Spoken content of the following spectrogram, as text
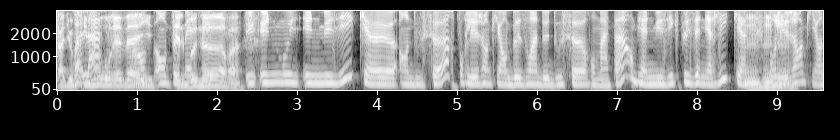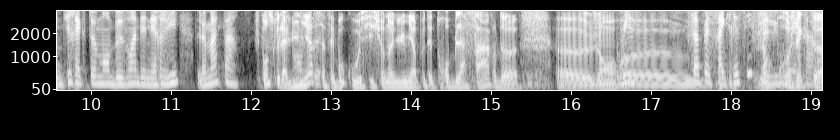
Radio Voilà. Fribourg au réveil, On- on peut quel mettre bonheur. Une, mu- une musique euh, en douceur pour les gens qui ont besoin de douceur au matin, ou bien une musique plus énergique Mhm. pour les gens qui ont directement besoin d'énergie le matin. Je pense que la lumière, peut- ça fait beaucoup aussi. Si on a une lumière peut-être trop blafarde, euh, genre. Oui, euh, Ça peut être agressif, la Genre lumière. projecteur,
